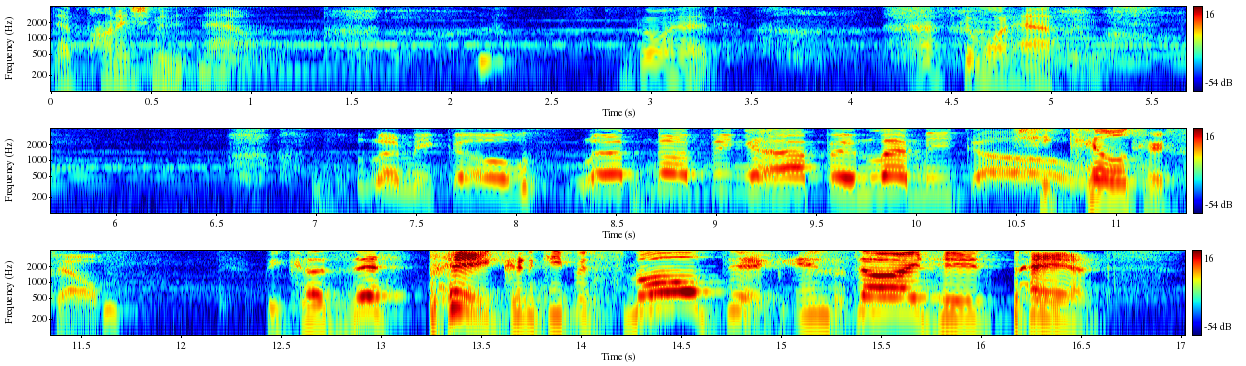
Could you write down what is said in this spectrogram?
That punishment is now. Go ahead. Ask him what happened. Let me go. Let nothing happen. Let me go. She killed herself because this pig couldn't keep a small dick inside his pants.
